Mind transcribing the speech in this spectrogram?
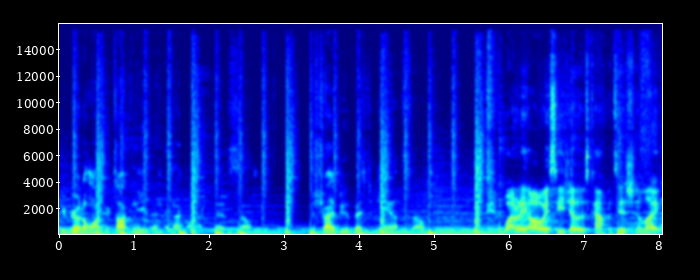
your girl don't want her talking to you, then they're not gonna like this. So just try to do the best you can. So why do they always see each other as competition? Like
